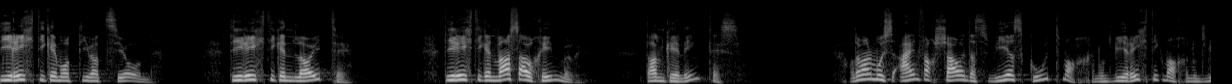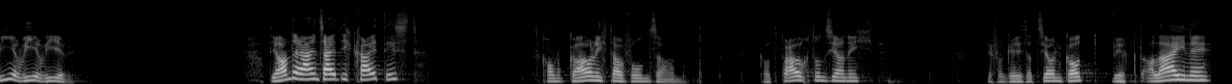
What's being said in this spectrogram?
die richtige Motivation, die richtigen Leute, die richtigen was auch immer, dann gelingt es. Oder man muss einfach schauen, dass wir es gut machen und wir richtig machen und wir, wir, wir. Die andere Einseitigkeit ist, es kommt gar nicht auf uns an. Gott braucht uns ja nicht. Evangelisation, Gott wirkt alleine.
